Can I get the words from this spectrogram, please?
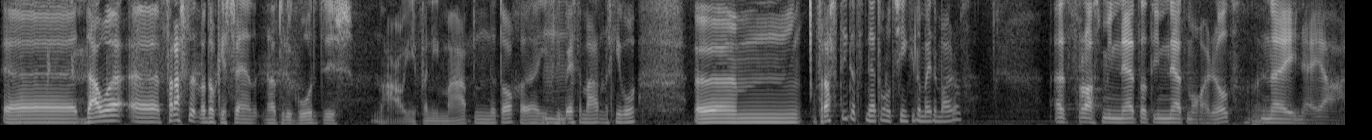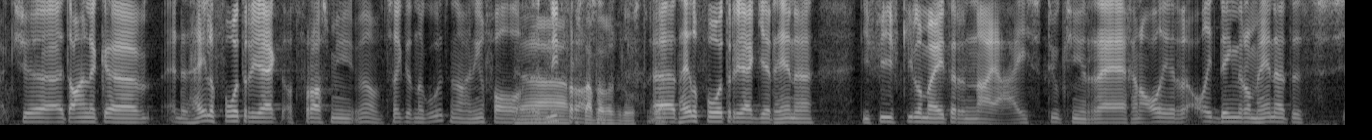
Uh, Douwe, uh, verraste, wat ook is Sven natuurlijk goed. Het is nou, een van die maten toch, uh, een van die beste maten misschien wel. Um, verrast hij dat hij net 110 kilometer maar doet? Het verrast me net dat hij net mooi doet. Nee, nee, ja. Ik zie uiteindelijk, uh, en het hele voortraject, het verrast me, well, wat zeg ik dat nou goed? Nou, in ieder geval ja, niet verrassend. Snap wat bedoelt. Ja. Het hele voortraject hierheen, die 5 kilometer, nou ja, hij is natuurlijk zien reg en al die, al die dingen eromheen. Het is,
